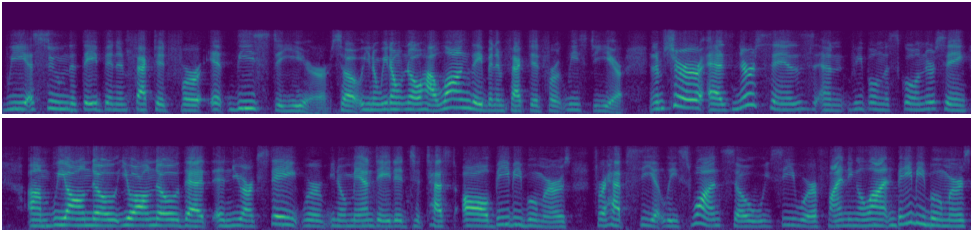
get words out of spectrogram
we assume that they've been infected for at least a year. So, you know, we don't know how long they've been infected for at least a year. And I'm sure as nurses and people in the school of nursing, um, we all know, you all know that in New York State, we're, you know, mandated to test all baby boomers for hep C at least once. So we see we're finding a lot in baby boomers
